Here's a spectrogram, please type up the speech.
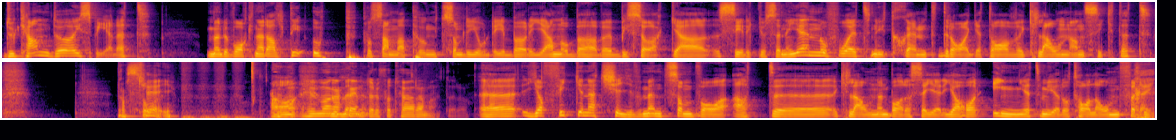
du kan dö i spelet. Men du vaknar alltid upp på samma punkt som du gjorde i början och behöver besöka cirkusen igen och få ett nytt skämt draget av clownansiktet. Okej. Ja, Hur många men- skämt har du fått höra, Matte? Då? Eh, jag fick en achievement som var att uh, clownen bara säger jag har inget mer att tala om för dig.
